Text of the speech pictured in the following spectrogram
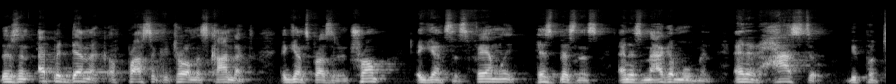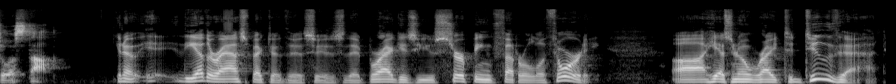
There's an epidemic of prosecutorial misconduct against President Trump, against his family, his business, and his MAGA movement. And it has to be put to a stop. You know, the other aspect of this is that Bragg is usurping federal authority. Uh, he has no right to do that.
